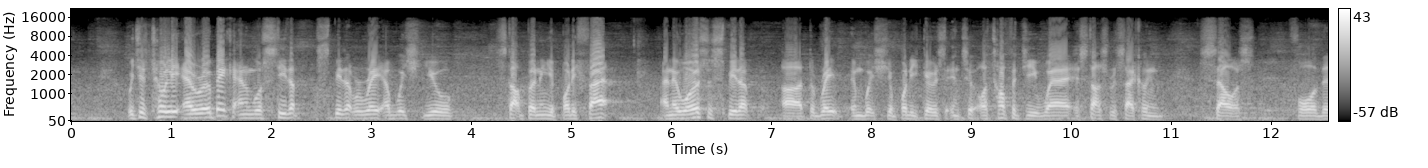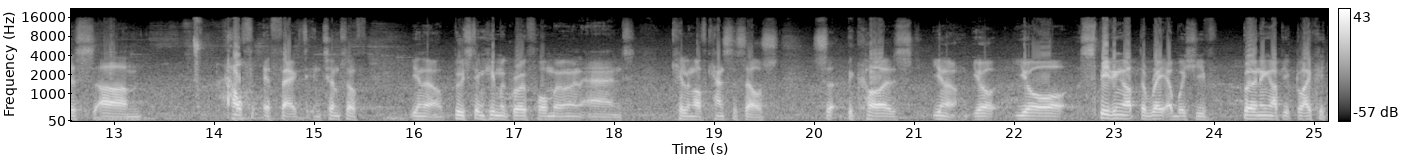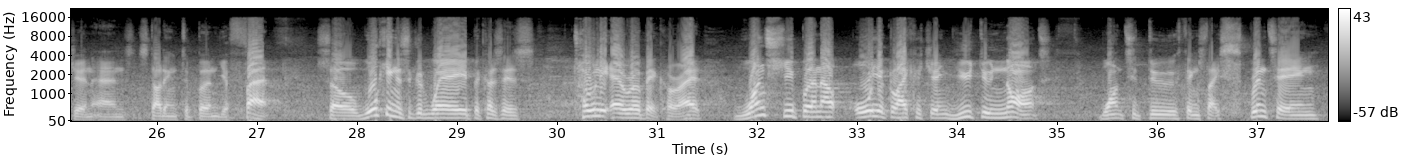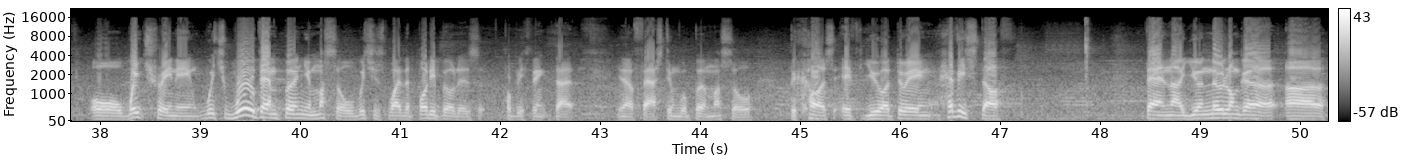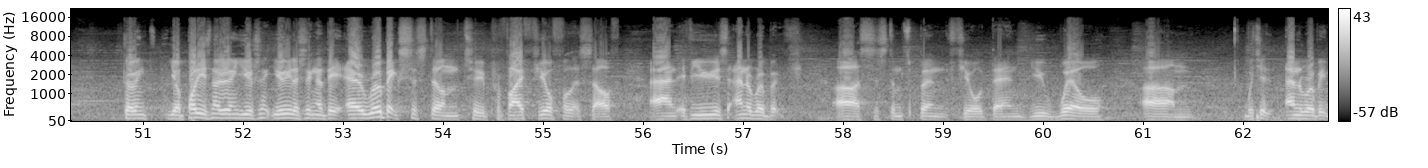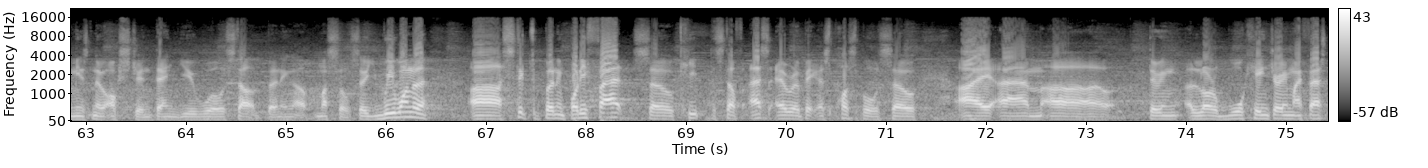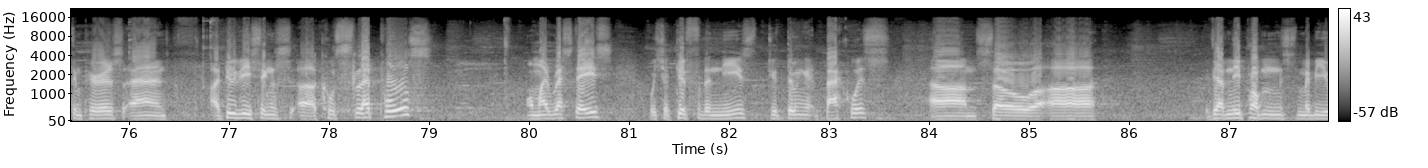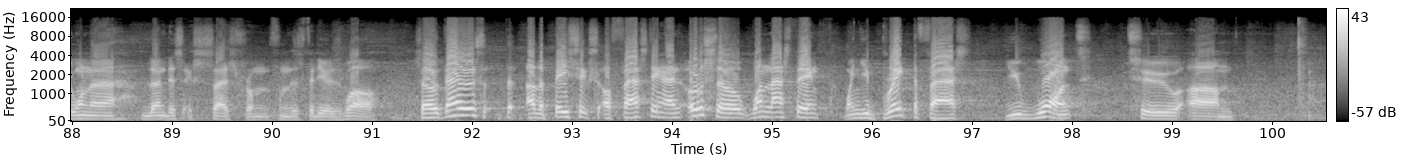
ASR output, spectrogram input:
which is totally aerobic and will speed up, speed up the rate at which you start burning your body fat. And it will also speed up uh, the rate in which your body goes into autophagy, where it starts recycling cells for this um, health effect in terms of, you know, boosting human growth hormone and killing off cancer cells. So, because you know you're you're speeding up the rate at which you're burning up your glycogen and starting to burn your fat. So walking is a good way because it's totally aerobic, all right? Once you burn out all your glycogen, you do not want to do things like sprinting or weight training, which will then burn your muscle, which is why the bodybuilders probably think that you know, fasting will burn muscle. Because if you are doing heavy stuff, then uh, you're no longer uh, going, your body is no longer using, using the aerobic system to provide fuel for itself. And if you use anaerobic uh, system to burn fuel, then you will um, which is anaerobic means no oxygen, then you will start burning up muscle. So we want to uh, stick to burning body fat, so keep the stuff as aerobic as possible. So I am uh, doing a lot of walking during my fasting periods, and I do these things uh, called sled pulls on my rest days, which are good for the knees, doing it backwards. Um, so uh, if you have knee problems, maybe you want to learn this exercise from, from this video as well. So those are the basics of fasting. And also, one last thing, when you break the fast, you want to um,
